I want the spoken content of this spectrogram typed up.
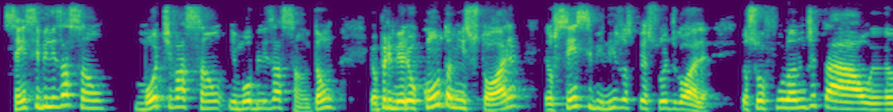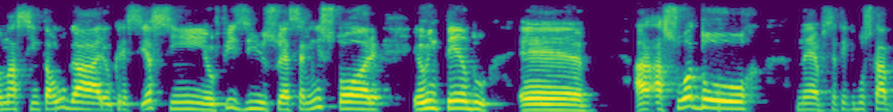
sensibilização, motivação e mobilização. Então, eu primeiro eu conto a minha história, eu sensibilizo as pessoas, digo, olha, eu sou fulano de tal, eu nasci em tal lugar, eu cresci assim, eu fiz isso, essa é a minha história, eu entendo é, a, a, sua dor, né? Você tem que buscar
